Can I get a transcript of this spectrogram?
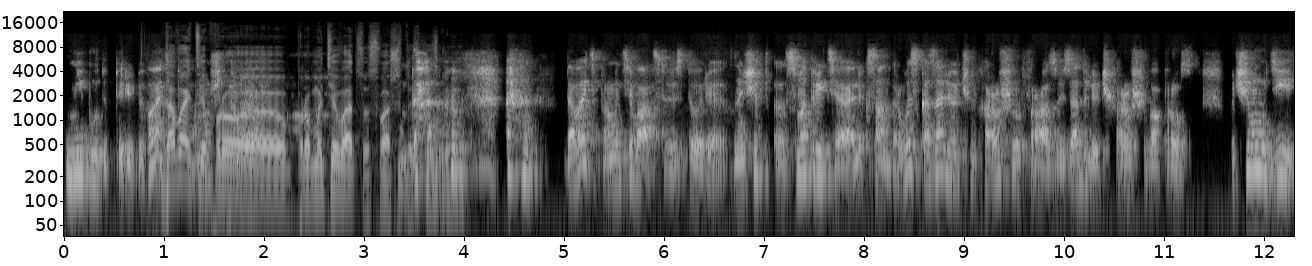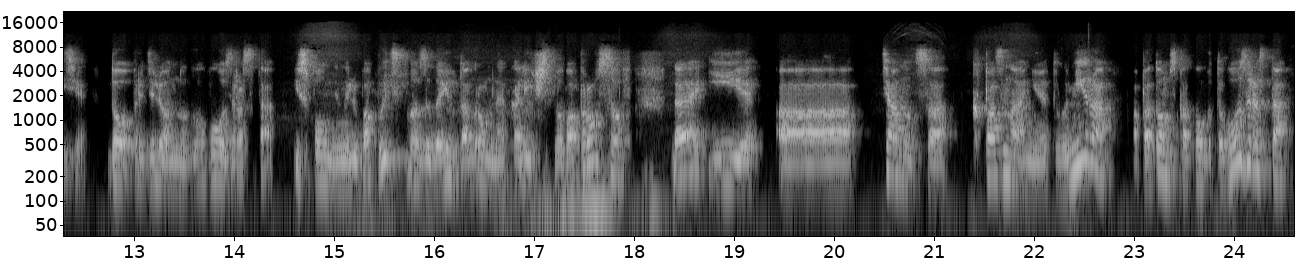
не буду перебивать. Давайте про, что... про мотивацию с вашей точки да. зрения. Давайте про мотивацию история. Значит, э, смотрите, Александр, вы сказали очень хорошую фразу и задали очень хороший вопрос. Почему дети до определенного возраста, исполнены любопытства, задают огромное количество вопросов да, и э, тянутся к познанию этого мира, а потом с какого-то возраста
